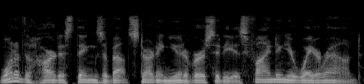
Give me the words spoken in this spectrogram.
One of the hardest things about starting university is finding your way around.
